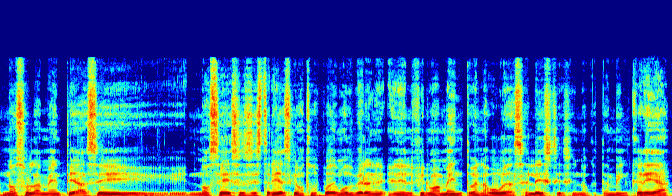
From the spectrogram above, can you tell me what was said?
no solamente hace, no sé, esas estrellas que nosotros podemos ver en, en el firmamento, en la bóveda celeste, sino que también crea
